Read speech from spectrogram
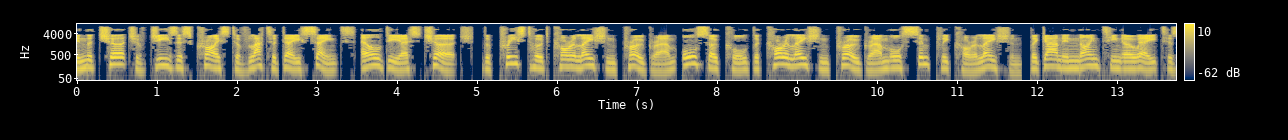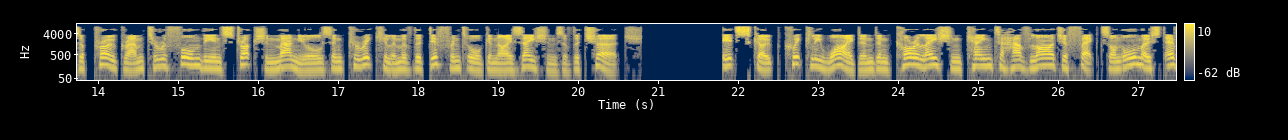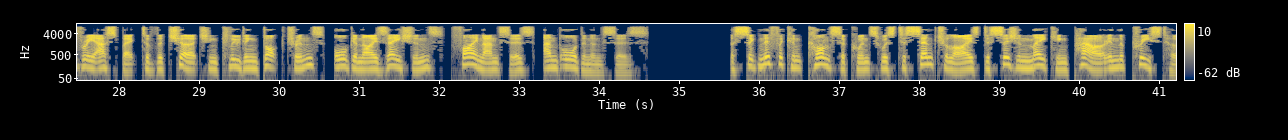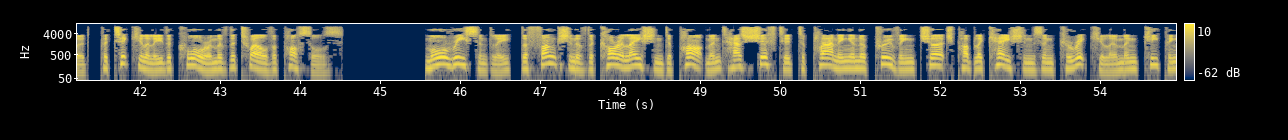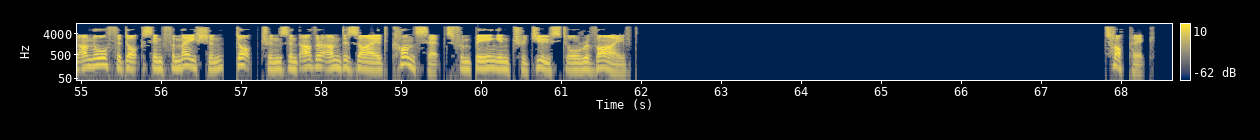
In the Church of Jesus Christ of Latter-day Saints LDS Church, the Priesthood Correlation Program also called the Correlation Program or simply Correlation began in 1908 as a program to reform the instruction manuals and curriculum of the different organizations of the Church. Its scope quickly widened and correlation came to have large effects on almost every aspect of the Church including doctrines, organizations, finances, and ordinances. A significant consequence was to centralize decision-making power in the priesthood, particularly the quorum of the Twelve Apostles. More recently, the function of the correlation department has shifted to planning and approving church publications and curriculum and keeping unorthodox information, doctrines and other undesired concepts from being introduced or revived.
